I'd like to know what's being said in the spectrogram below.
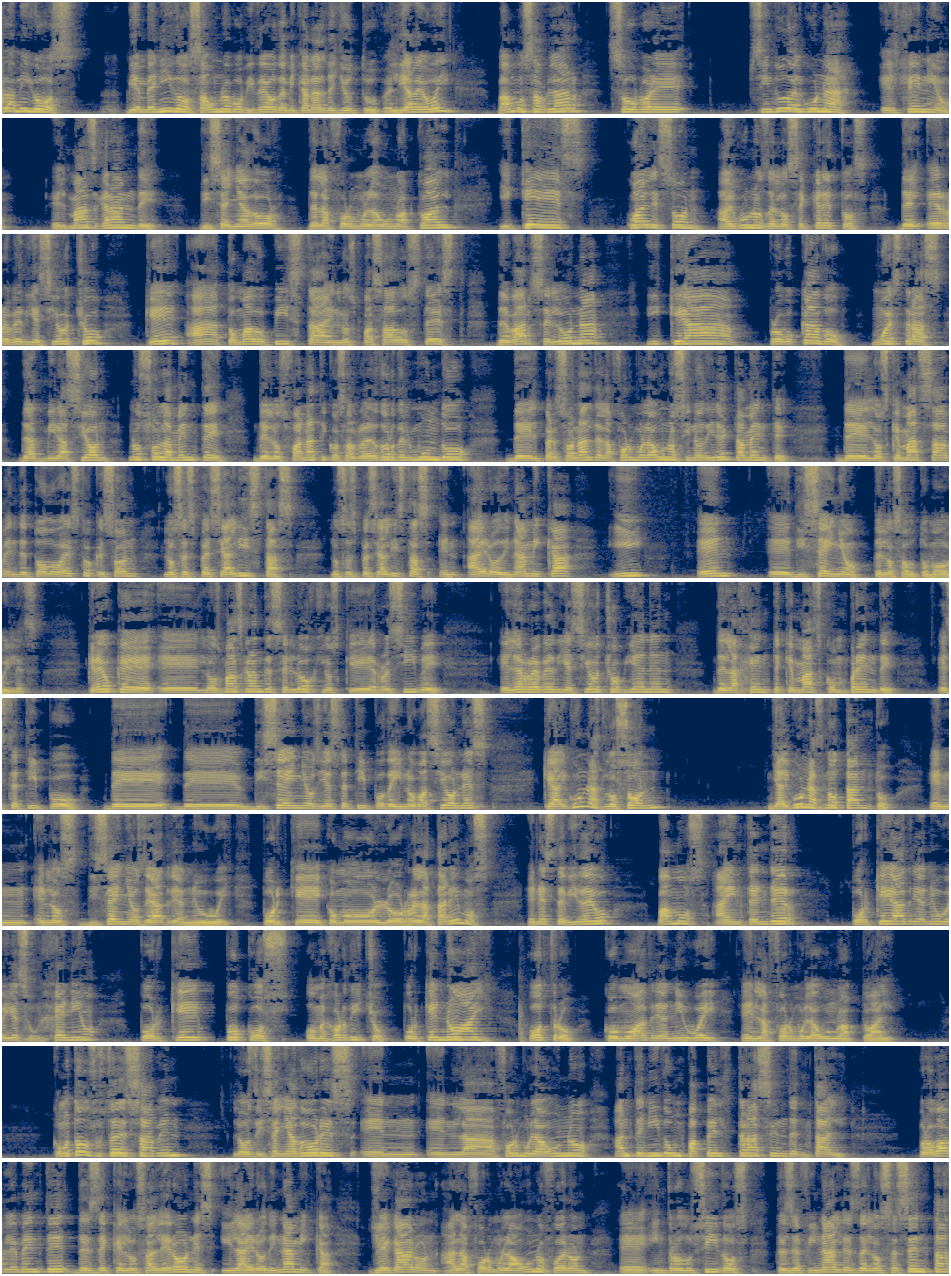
Hola amigos, bienvenidos a un nuevo video de mi canal de YouTube. El día de hoy vamos a hablar sobre, sin duda alguna, el genio, el más grande diseñador de la Fórmula 1 actual y qué es, cuáles son algunos de los secretos del RB18 que ha tomado pista en los pasados test de Barcelona y que ha provocado muestras de admiración no solamente de los fanáticos alrededor del mundo, del personal de la Fórmula 1, sino directamente de los que más saben de todo esto, que son los especialistas, los especialistas en aerodinámica y en eh, diseño de los automóviles. Creo que eh, los más grandes elogios que recibe el RB18 vienen de la gente que más comprende este tipo de, diseños y este tipo de innovaciones, que algunas lo son y algunas no tanto en, en los diseños de Adrian Newey, porque como lo relataremos en este video, vamos a entender por qué Adrian Newey es un genio por qué pocos, o mejor dicho, por qué no hay otro como Adrian Newey en la Fórmula 1 actual. Como todos ustedes saben, los diseñadores en, la Fórmula 1 han tenido un papel trascendental, probablemente desde que los alerones y la aerodinámica llegaron a la Fórmula 1, fueron eh, introducidos desde finales de los 60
